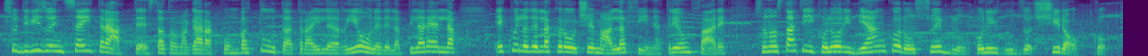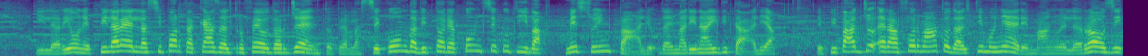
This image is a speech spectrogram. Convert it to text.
suddiviso in sei tratte. È stata una gara combattuta tra il rione della Pilarella e quello della Croce, ma alla fine a trionfare sono stati i colori bianco, rosso e blu con il guzzo scirocco. Il Rione Pilarella si porta a casa il trofeo d'argento per la seconda vittoria consecutiva messo in palio dai marinai d'Italia. L'equipaggio era formato dal timoniere Manuel Rosi,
